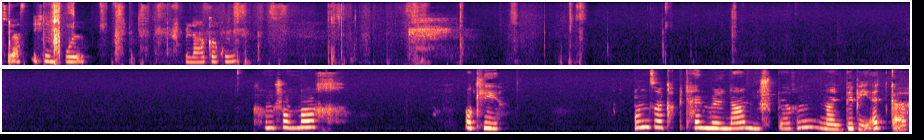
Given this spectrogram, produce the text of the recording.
Zuerst, ich nehme Bull. Belagerung. Komm schon, mach. Okay. Unser Kapitän will Nani sperren. Nein, Bibi Edgar.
